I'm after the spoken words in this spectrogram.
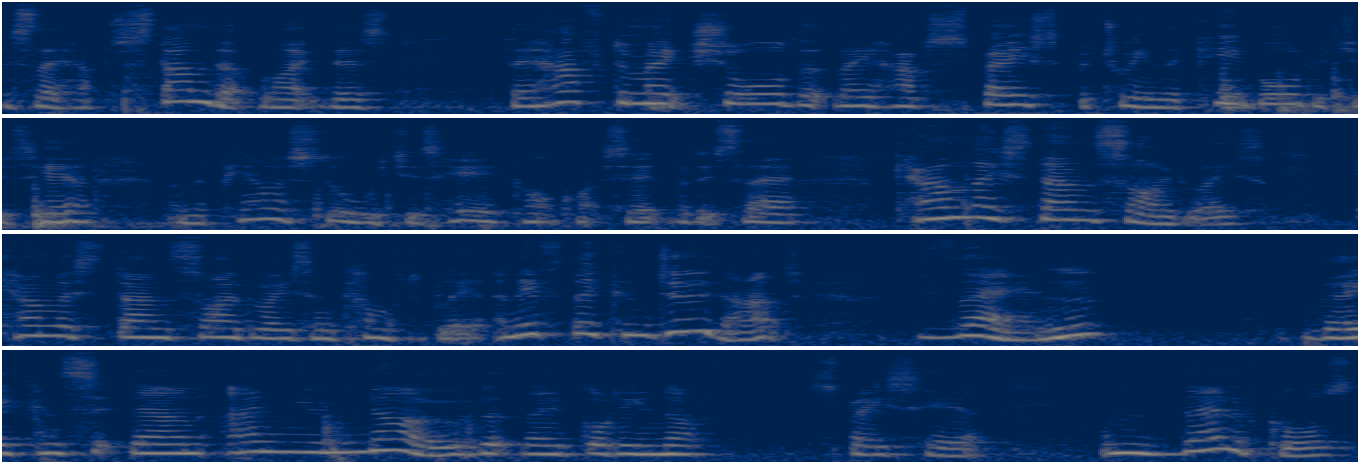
is they have to stand up like this they have to make sure that they have space between the keyboard, which is here, and the piano stool, which is here. Can't quite see it, but it's there. Can they stand sideways? Can they stand sideways and comfortably? And if they can do that, then they can sit down and you know that they've got enough space here. And then, of course,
